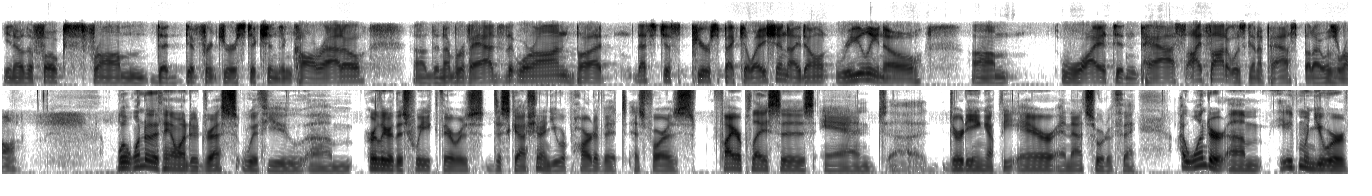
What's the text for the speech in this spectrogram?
you know, the folks from the different jurisdictions in Colorado, uh, the number of ads that were on. But that's just pure speculation. I don't really know. Um, why it didn't pass. I thought it was going to pass, but I was wrong. Well, one other thing I wanted to address with you um, earlier this week, there was discussion, and you were part of it, as far as fireplaces and uh, dirtying up the air and that sort of thing. I wonder, um, even when you were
